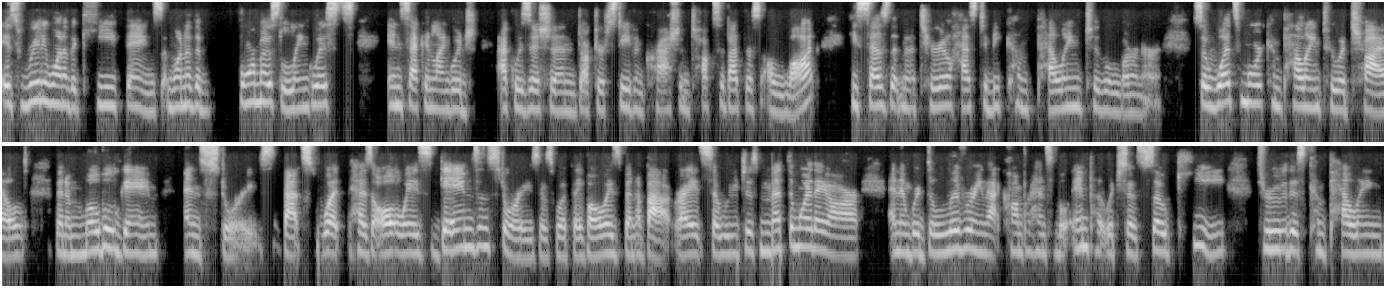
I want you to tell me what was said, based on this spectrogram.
it's really one of the key things one of the foremost linguists in second language acquisition, Dr. Stephen Krashen talks about this a lot. He says that material has to be compelling to the learner. So, what's more compelling to a child than a mobile game and stories? That's what has always, games and stories is what they've always been about, right? So, we just met them where they are, and then we're delivering that comprehensible input, which is so key through this compelling,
